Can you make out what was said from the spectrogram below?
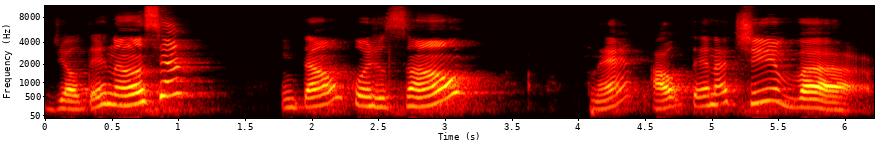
de alternância. Então, conjunção, né? Alternativa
